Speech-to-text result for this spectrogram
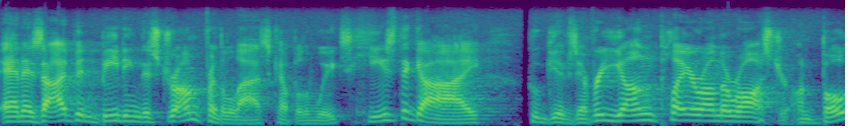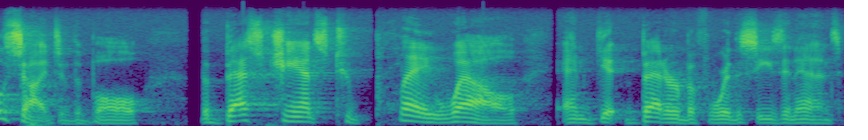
And as I've been beating this drum for the last couple of weeks, he's the guy who gives every young player on the roster, on both sides of the ball, the best chance to play well and get better before the season ends,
